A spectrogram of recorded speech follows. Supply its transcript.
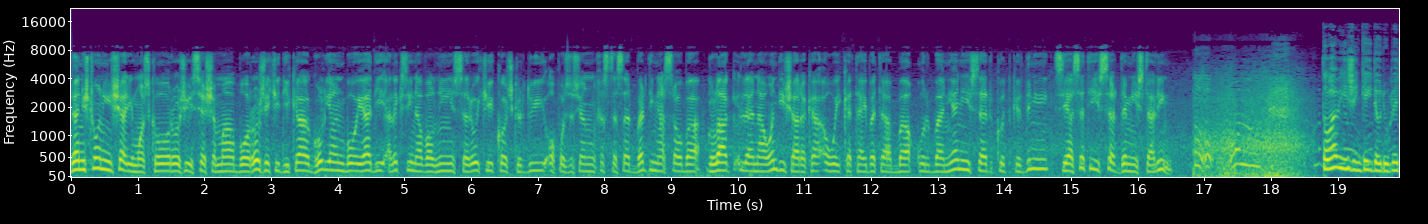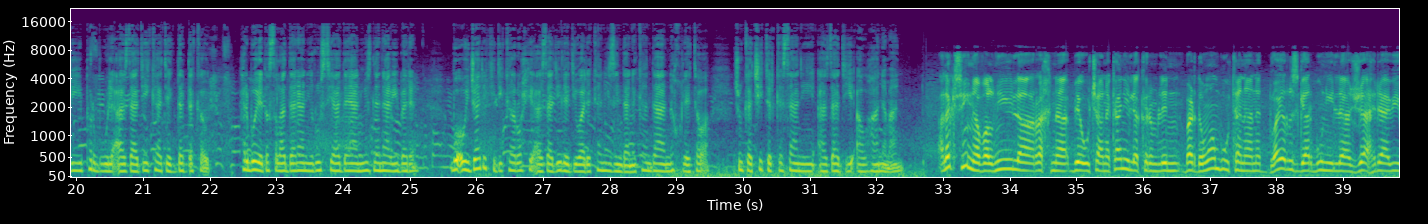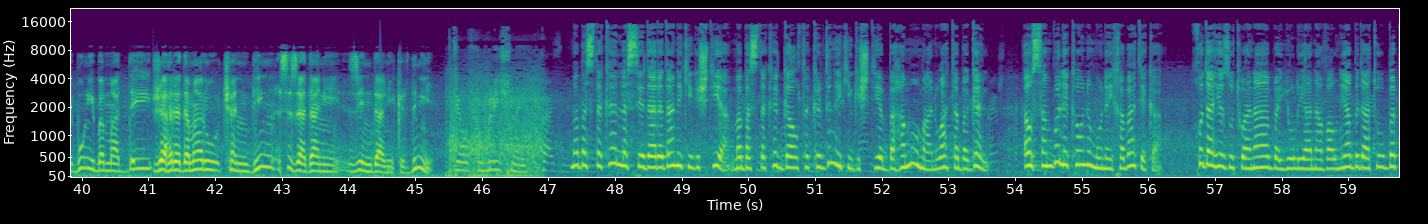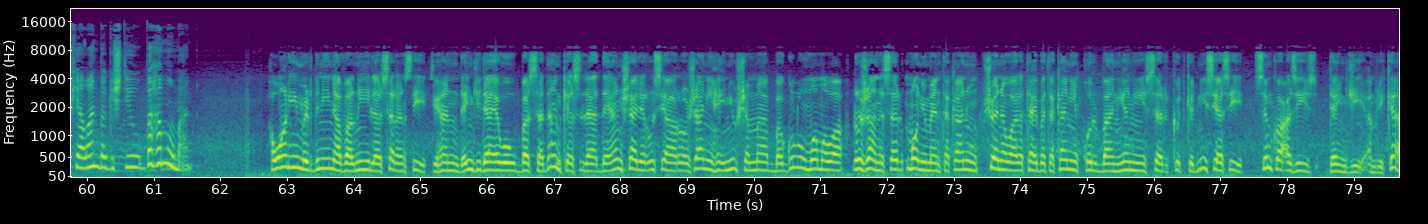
دانیشتوانی شاری مۆسکۆ ڕۆژی سێشەممە بۆ ڕۆژێکی دیکە گوڵیان بۆ یادی ئەلکسی ناڤاڵنی سەرۆکی کۆچکردووی ئۆپۆزسیۆن خستە سەر بەردی ناسراو بە گوڵاگ لە ناوەندی شارەکە ئەوەی کە تایبەتە بە قوربانیانی سەرکوتکردنی سیاسەتی سەردەمی ستالین. تەواوی ژینگەی دەوروبەری پڕ بوو لە ئازادی کاتێک دەردەکەوت، هەر بۆیە دەسەڵاتدارانی ڕووسیا دەیانویست لەناوی بەرن، بۆ ئەوەی جارێکی دیکە ڕۆحی ئازادی لە دیوارەکانی زیندانەکاندا نەخولێتەوە، چونکە چیتر کەسانی ئازادی ئاوها نەمان. ئەلکسی ناڤالنی لە ڕەخنە بێوچانەکانی لە کرملین بەردەوام بوو تەنانەت دوای ڕزگاربوونی لە ژەهراوی بوونی بە ماددەی ژەهرەدەمار و چەندین سزادانی زیندانیکردنی. مەبەستەکە لە سێدارەدانێکی گشتییە، مەبەستەکە گاڵتەکردنێکی گشتییە بە هەموومان واتە بە گەل. ئەو سەمبۆلێکە و نموونەی خەباتێکە. خودا هێز و توانا بە یوڵیا ناڤاڵنیا بدات و بە پیاوان بە گشتی و بە هەموومان. هەواڵی مردنی ناڤالنی لە سەرانسەی جیهان دەنگی دایەوە و بە سەدان کەس لە دەیان شاری ڕووسیا ڕۆژانی هەینی و شەممە بە گوڵ و مۆمەوە ڕژانە سەر مۆنیومێنتەکان و شوێنەوارە تایبەتەکانی قوربانیانی سەرکوتکردنی سیاسی، سمکۆ عەزیز، دەنگی ئەمریکا.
